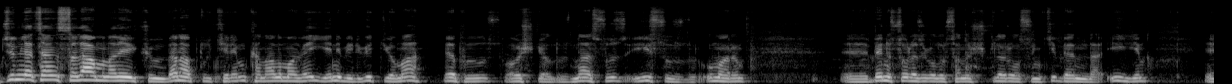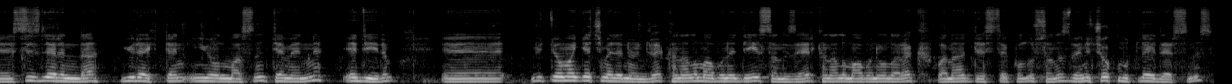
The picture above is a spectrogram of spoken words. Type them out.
Cümleten selamun aleyküm. Ben Abdülkerim. Kanalıma ve yeni bir videoma hepiniz hoş geldiniz. Nasılsınız? İyisizdir. Umarım e, beni soracak olursanız şükürler olsun ki ben de iyiyim. E, sizlerin de yürekten iyi olmasını temenni ediyorum. E, videoma geçmeden önce kanalıma abone değilseniz eğer kanalıma abone olarak bana destek olursanız beni çok mutlu edersiniz.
